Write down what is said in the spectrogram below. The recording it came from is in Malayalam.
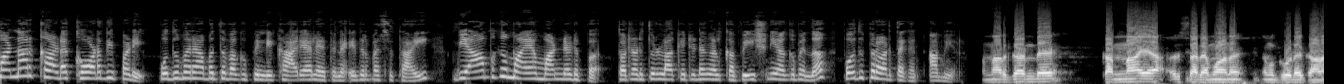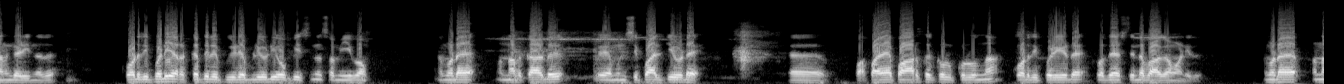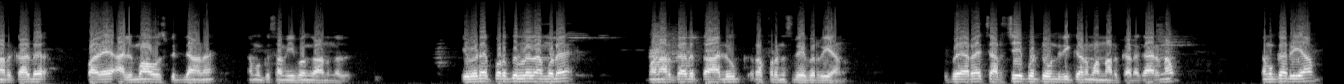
മണ്ണാർക്കാട് കോടതിപ്പടി പൊതുമരാമത്ത് വകുപ്പിന്റെ കാര്യാലയത്തിന് എതിർവശത്തായി വ്യാപകമായ മണ്ണെടുപ്പ്. തൊട്ടടുത്തുള്ള കെട്ടിടങ്ങൾക്ക് ഭീഷണിയാകുമെന്ന് പൊതുപ്രവർത്തകൻ അമീർ. മണ്ണാർക്കാടിന്റെ കണ്ണായ ഒരു സ്ഥലമാണ് നമുക്കിവിടെ കാണാൻ കഴിയുന്നത്. കോടതിപ്പടി ഇറക്കത്തിൽ പി ഡബ്ല്യു ഡി ഓഫീസിന് സമീപം നമ്മുടെ മണ്ണാർക്കാട് മുനിസിപ്പാലിറ്റിയുടെ പഴയ പാർക്കൊക്കെ ഉൾക്കൊള്ളുന്ന കോടതിപ്പടിയുടെ പ്രദേശത്തിന്റെ ഭാഗമാണിത്. നമ്മുടെ മണ്ണാർക്കാട് പഴയ അൽമ ഹോസ്പിറ്റലാണ് നമുക്ക് സമീപം കാണുന്നത്. ഇവിടെ പുറത്തുള്ളത് നമ്മുടെ മണ്ണാർക്കാട് താലൂക്ക് റഫറൻസ് ലൈബ്രറിയാണ് ഇപ്പൊ ഏറെ ചർച്ച ചെയ്യപ്പെട്ടുകൊണ്ടിരിക്കുകയാണ് മണ്ണാർക്കാട്. കാരണം നമുക്കറിയാം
